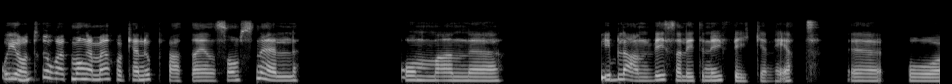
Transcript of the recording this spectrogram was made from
och jag mm. tror att många människor kan uppfatta en som snäll om man eh, ibland visar lite nyfikenhet eh, och,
